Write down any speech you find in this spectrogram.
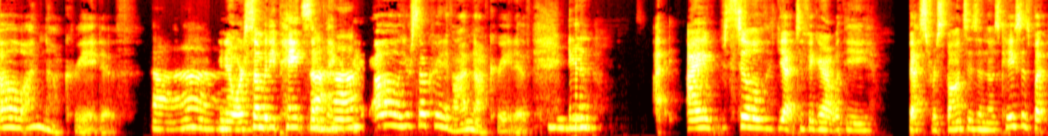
"Oh, I'm not creative." Uh-huh. You know, or somebody paints something. Uh-huh. Like, oh, you're so creative. I'm not creative, mm-hmm. and I, I still yet to figure out what the best response is in those cases, but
